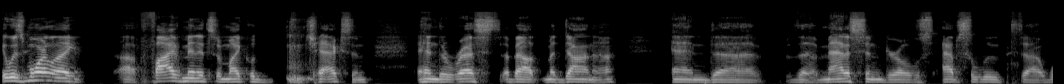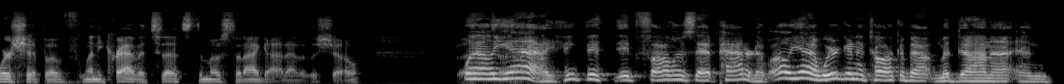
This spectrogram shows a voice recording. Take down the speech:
It was more like uh, five minutes of Michael Jackson and the rest about Madonna and uh, the Madison girls' absolute uh, worship of Lenny Kravitz. That's the most that I got out of the show. But, well, uh, yeah, I think that it follows that pattern of, oh yeah, we're going to talk about Madonna and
